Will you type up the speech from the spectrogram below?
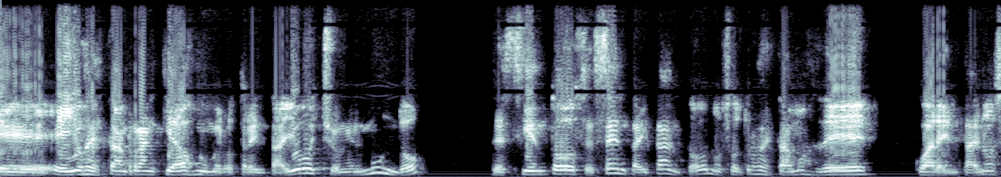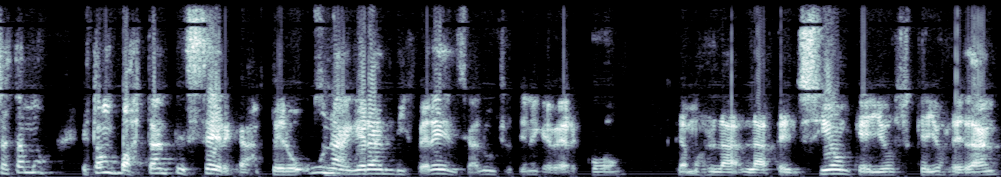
Eh, ellos están rankeados número 38 en el mundo, de 160 y tanto, nosotros estamos de 40. No, o sea, estamos, estamos bastante cerca, pero una gran diferencia, Lucho, tiene que ver con digamos, la, la atención que ellos, que ellos le dan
